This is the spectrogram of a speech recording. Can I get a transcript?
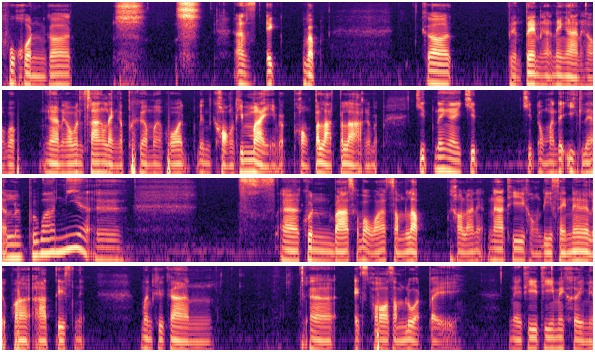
ผู้คนก็อันเอกแบบก็ ตื่นเต้นครับในงานเขาแบบงานเขามันสร้างแรงกระเพื่อมมากเพราะว่าเป็นของที่ใหม่แบบของประหลาดประหลาดแบบ คิดได้ไงคิดคิดออกมาได้อีกแล้วเลยเพราะว่าเนี่ยเออคุณบาสเขาบอกว่าสำหรับเขาแล้วเนี่ยหน้าที่ของดีไซเนอร์หรือว่าอาร์ติสเนี่ยมันคือการเอ่อ explore สำรวจไปในที่ที่ไม่เคยมี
